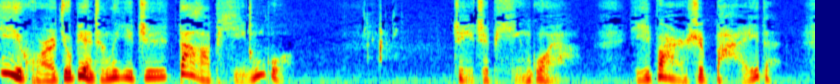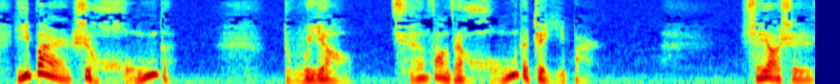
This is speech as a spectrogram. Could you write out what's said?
一会儿就变成了一只大苹果。这只苹果呀，一半是白的，一半是红的。毒药全放在红的这一半谁要是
